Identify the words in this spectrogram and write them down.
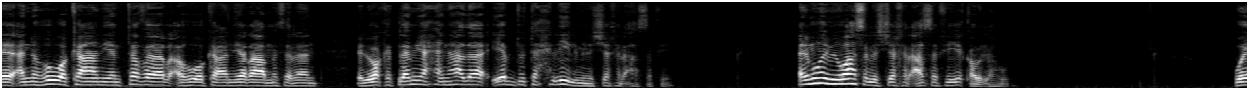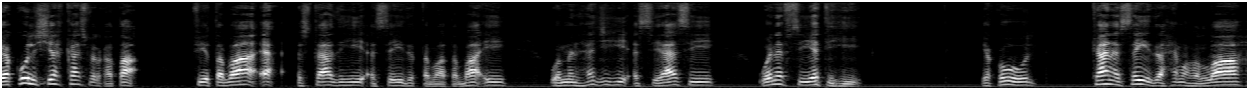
آه، أنه هو كان ينتظر أو هو كان يرى مثلا الوقت لم يحن هذا يبدو تحليل من الشيخ العاصفي المهم يواصل الشيخ العاصفي قوله. ويقول الشيخ كاشف الغطاء في طبائع أستاذه السيد الطباطبائي ومنهجه السياسي ونفسيته. يقول كان السيد رحمه الله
